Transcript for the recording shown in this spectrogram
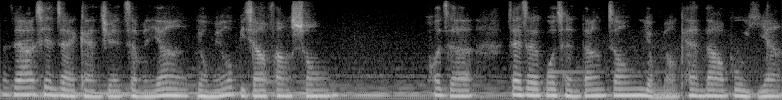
大家现在感觉怎么样？有没有比较放松？或者在这个过程当中有没有看到不一样？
